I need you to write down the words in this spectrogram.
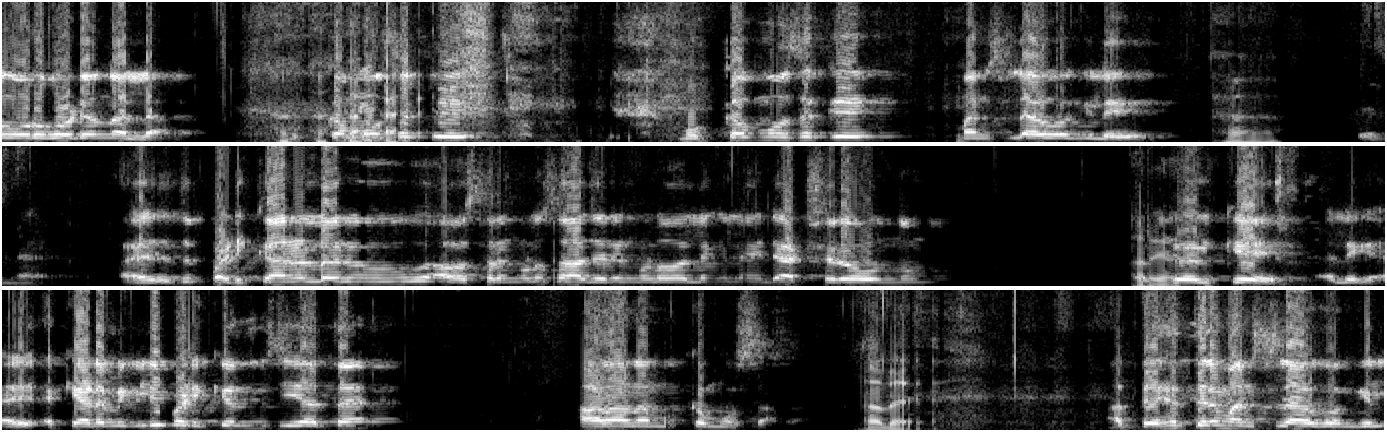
നൂറ് കോടി ഒന്നല്ല മുക്കം മൂസക്ക് മുക്കം മൂസക്ക് മനസ്സിലാവുമെങ്കിൽ പിന്നെ ഇത് പഠിക്കാനുള്ള ഒരു അവസരങ്ങളോ സാഹചര്യങ്ങളോ അല്ലെങ്കിൽ അതിന്റെ അക്ഷരമോ ഒന്നും അറിയാം. കേൾക്കേ അല്ലെങ്കിൽ അക്കാഡമിക്കലി പഠിക്കുകയൊന്നും ചെയ്യാത്ത ആളാണ് മുക്കം മൂസ അതെ. അദ്ദേഹത്തിന് മനസ്സിലാകുമെങ്കിൽ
